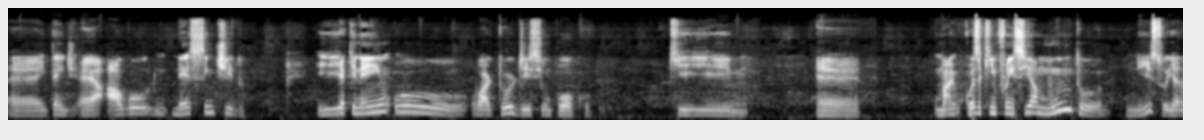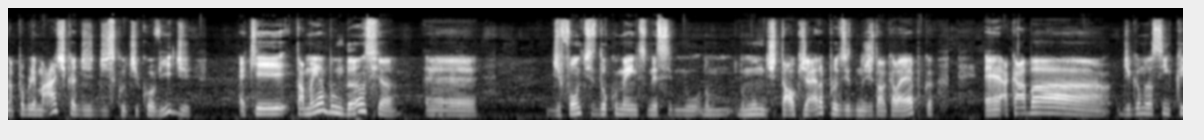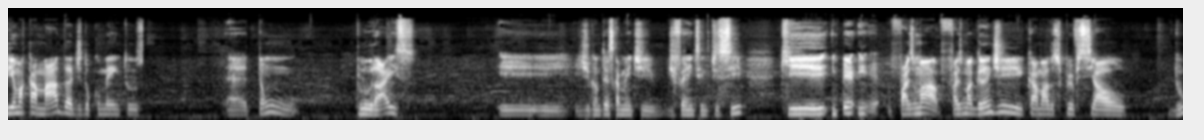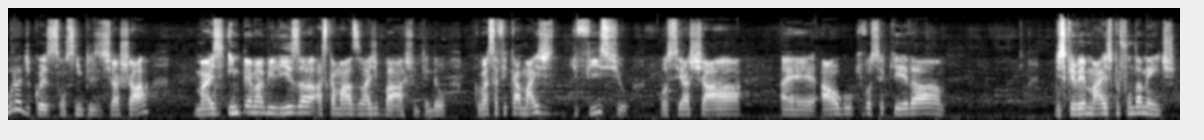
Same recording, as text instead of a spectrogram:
É, entende? É algo nesse sentido. E é que nem o, o Arthur disse um pouco que é, uma coisa que influencia muito nisso e na problemática de discutir Covid é que tamanha abundância é, de fontes documentos nesse no, no, no, mundo digital que já era produzido no digital naquela época é, acaba digamos assim cria uma camada de documentos é, tão plurais e gigantescamente diferentes entre si que faz uma faz uma grande camada superficial dura de coisas que são simples de se achar mas impermeabiliza as camadas mais de baixo entendeu? Começa a ficar mais difícil você achar é, algo que você queira descrever mais profundamente.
